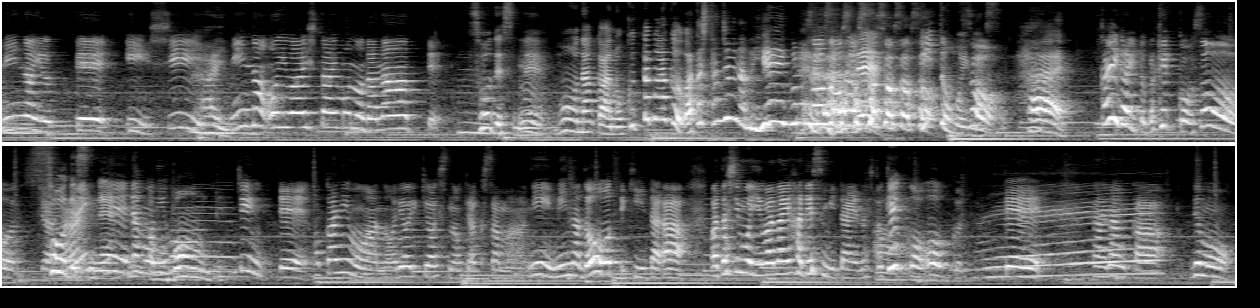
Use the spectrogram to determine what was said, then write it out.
みんな言っていいし、はい、みんなお祝いしたいものだなって、そうですね、もうなんかあのくったくなく私誕生日なのイエーイぐらいの感じでそうそうそうそういいと思います。はい。海外とか結構そうじゃない？そうですね。でも日本人って他にもあの料理教室のお客様にみんなどう？って聞いたら私も言わない派ですみたいな人結構多くってなんかでも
